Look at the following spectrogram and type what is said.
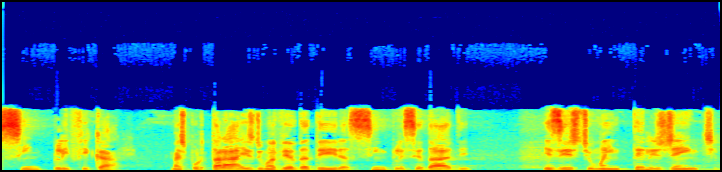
simplificar. Mas por trás de uma verdadeira simplicidade existe uma inteligente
